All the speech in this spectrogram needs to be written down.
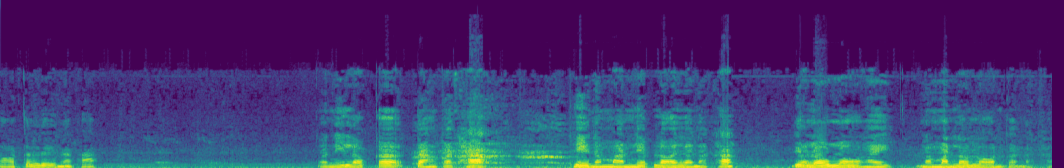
ทอดกันเลยนะคะ ตอนนี้เราก็ตั้งกระทะ เทน้ำมันเรียบร้อยแล้วนะคะ เดี๋ยวเรารอให้น้ำมันเราร้อนก่อนนะคะ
